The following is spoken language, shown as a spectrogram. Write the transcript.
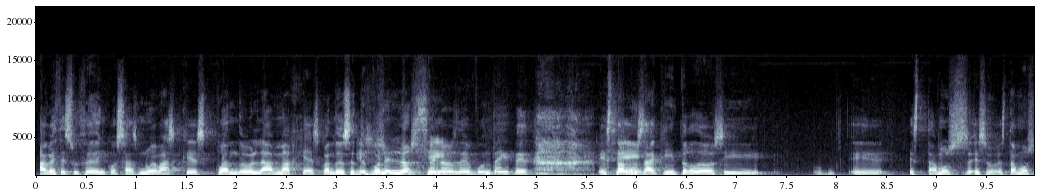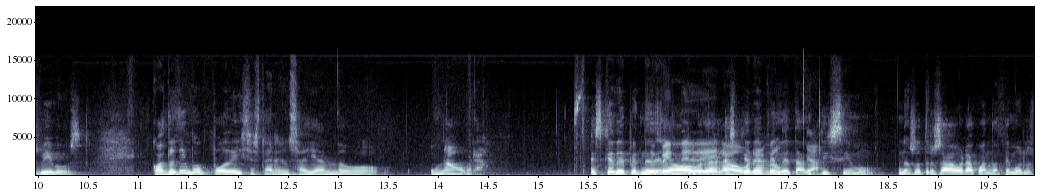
a veces suceden cosas nuevas, que es cuando la magia, es cuando se te ponen los pelos de punta y dices, ah, estamos aquí todos y eh, estamos, eso, estamos vivos. ¿Cuánto tiempo podéis estar ensayando una obra? Es que depende, de la obra, es que depende tantísimo. Nosotros ahora cuando hacemos los,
